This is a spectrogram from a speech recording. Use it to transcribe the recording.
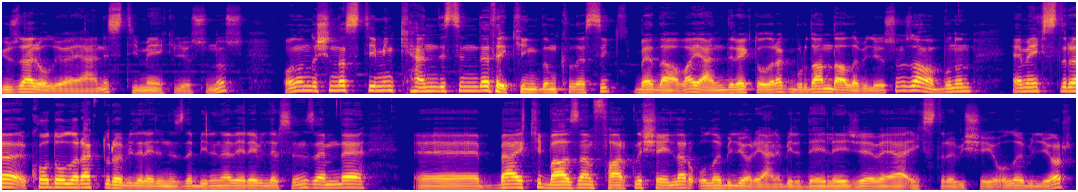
Güzel oluyor yani Steam'e ekliyorsunuz. Onun dışında Steam'in kendisinde de Kingdom Classic bedava yani direkt olarak buradan da alabiliyorsunuz ama bunun hem ekstra kod olarak durabilir elinizde birine verebilirsiniz hem de e, belki bazen farklı şeyler olabiliyor. Yani bir DLC veya ekstra bir şey olabiliyor.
